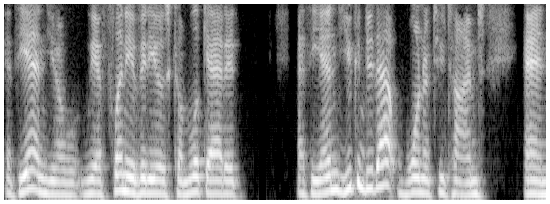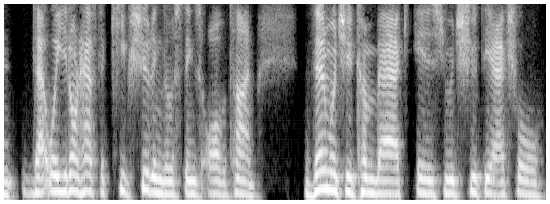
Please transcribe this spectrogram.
at the end. You know, we have plenty of videos. Come look at it at the end. You can do that one or two times. And that way you don't have to keep shooting those things all the time. Then what you'd come back is you would shoot the actual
